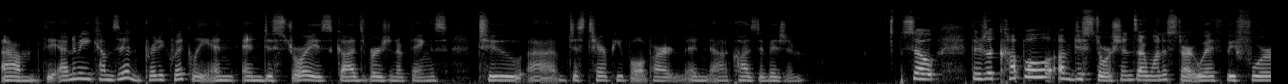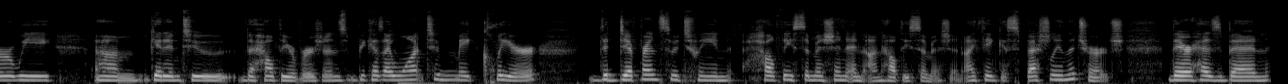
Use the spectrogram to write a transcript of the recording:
um, the enemy comes in pretty quickly and, and destroys God's version of things to uh, just tear people apart and uh, cause division. So there's a couple of distortions I want to start with before we um, get into the healthier versions because I want to make clear the difference between healthy submission and unhealthy submission. I think, especially in the church, there has been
